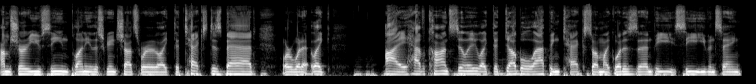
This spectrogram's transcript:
I'm sure you've seen plenty of the screenshots where like the text is bad or what, like, I have constantly like the double lapping text. So I'm like, what is the NPC even saying?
